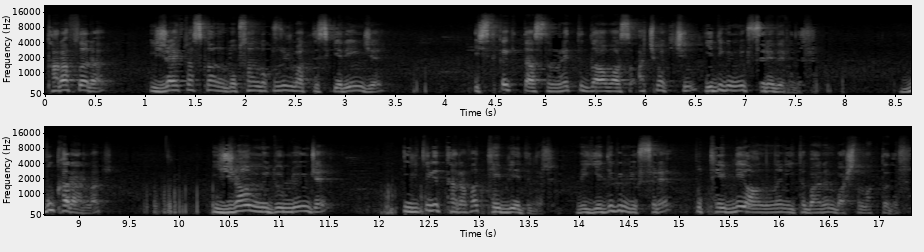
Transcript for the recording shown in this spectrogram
taraflara İcra İflas Kanunu 99. maddesi gereğince istikak iddiasının reddi davası açmak için 7 günlük süre verilir. Bu kararlar icra müdürlüğünce ilgili tarafa tebliğ edilir ve 7 günlük süre bu tebliğ anından itibaren başlamaktadır.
